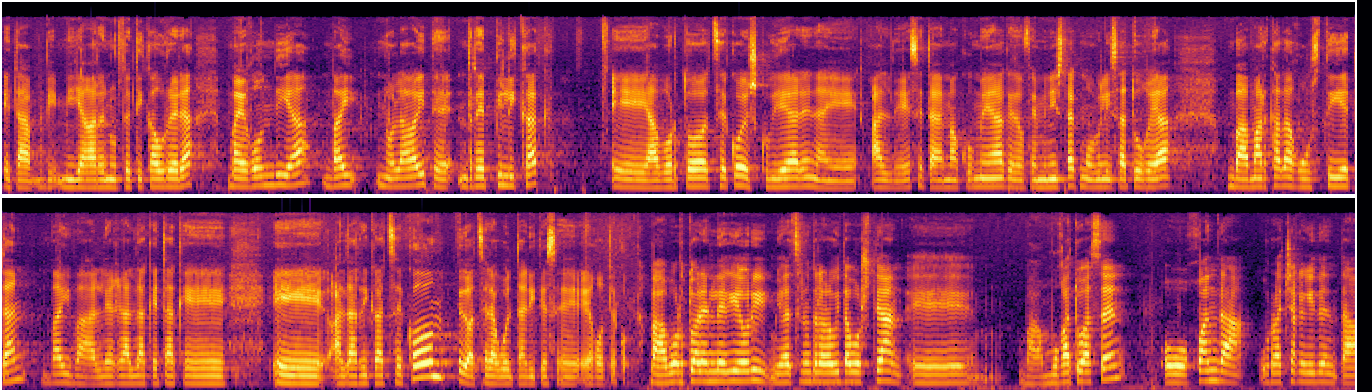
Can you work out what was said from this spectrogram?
eta milagarren urtetik aurrera, ba egondia, bai nolabait eh, repilikak e, abortoatzeko eskubidearen e, alde, ez? Eta emakumeak edo feministak mobilizatu gea ba markada guztietan, bai ba lege aldaketak e, e, aldarrikatzeko edo atzera bueltarik ez egoteko. Ba abortuaren lege hori 1985ean eh ba mugatua zen o joan da urratsak egiten eta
